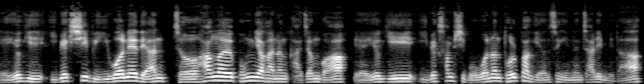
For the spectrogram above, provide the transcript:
예, 여기 212원에 대한 저항을 공략하는 과정과, 예, 여기 235원은 돌파 개연성이 있는 자리입니다.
